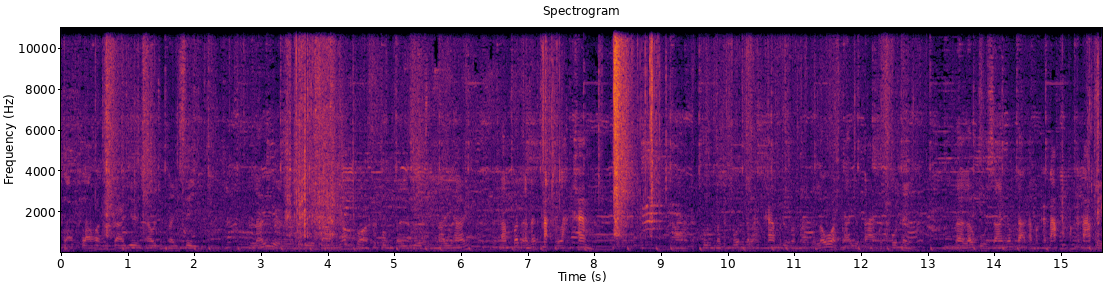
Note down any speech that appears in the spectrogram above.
ខ្លោចខ្លោចហើយដោយសារយើងឲ្យចំណីស៊ីឥឡូវវាតាមខ្ញុំក៏កំពុងតែវាចំណីហើយតាមពិតអានឹងដាក់កន្លះខាំអត់កធុនមកកធុនកន្លះខាំឬក៏1គីឡូអាស្រ័យទៅតាមកធុន នេះតែឥឡូវគ្រួសារខ្ញុំដាក់តែមួយកដាប់មួយកដាប់ទេ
